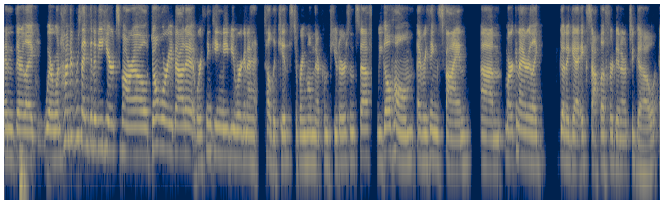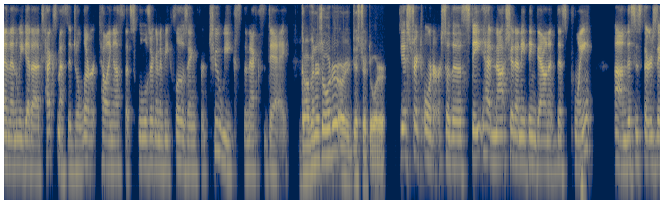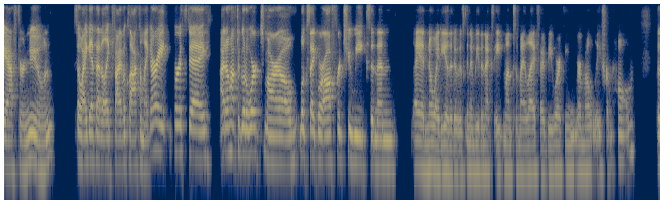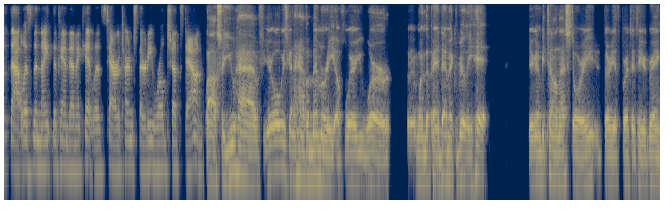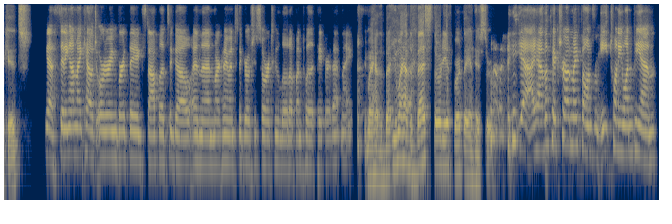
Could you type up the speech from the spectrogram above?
And they're like, we're 100% going to be here tomorrow. Don't worry about it. We're thinking maybe we're going to tell the kids to bring home their computers and stuff. We go home, everything's fine. Um, Mark and I are like, going to get Ixtapa for dinner to go. And then we get a text message alert telling us that schools are going to be closing for two weeks the next day Governor's order or district order? district order. So the state had not shut anything down at this point. Um, this is Thursday afternoon. So I get that at like five o'clock. I'm like, all right, birthday. I don't have to go to work tomorrow. Looks like we're off for two weeks. And then I had no idea that it was going to be the next eight months of my life. I'd be working remotely from home. But that was the night the pandemic hit was Tara turns 30, world shuts down. Wow. So you have you're always going to have a memory of where you were uh, when the pandemic really hit. You're going to be telling that story, 30th birthday to your grandkids. Yeah, sitting on my couch ordering birthday Ixtapa to go. And then Mark and I went to the grocery store to load up on toilet paper that night. You might have the best. You might have the best 30th birthday in history. yeah, I have a picture on my phone from 8:21 p.m.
